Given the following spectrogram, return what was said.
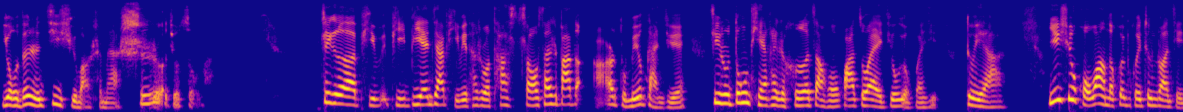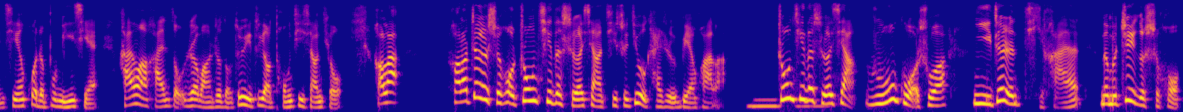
有的人继续往什么呀？湿热就走了。这个脾胃脾鼻炎加脾胃，他说他烧三十八度二度没有感觉，进入冬天开始喝藏红花做艾灸有关系。对呀，阴虚火旺的会不会症状减轻或者不明显？寒往寒走，热往热走，所以这叫同气相求。好了，好了，这个时候中期的舌象其实就开始有变化了。中期的舌象，如果说你这人体寒，那么这个时候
